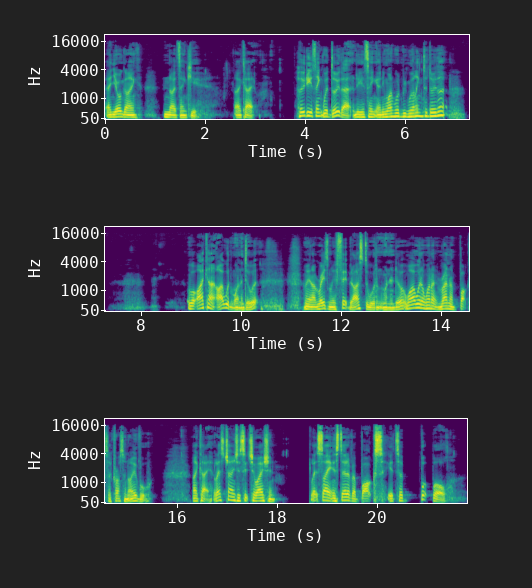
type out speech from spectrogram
and you're going, no, thank you. Okay. Who do you think would do that? Do you think anyone would be willing to do that? Well, I can't, I wouldn't want to do it. I mean, I'm reasonably fit, but I still wouldn't want to do it. Why would I want to run a box across an oval? Okay, let's change the situation. Let's say instead of a box, it's a football.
